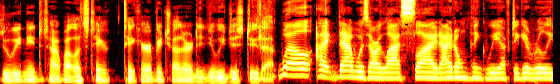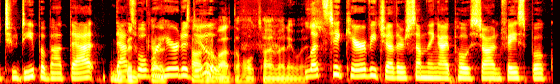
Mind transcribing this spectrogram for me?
do we need to talk about let's take take care of each other or did we just do that? well I, that was our last slide. I don't think we have to get really too deep about that. We've that's what we're here to talking do. about the whole time anyway. let's take care of each other something i post on facebook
